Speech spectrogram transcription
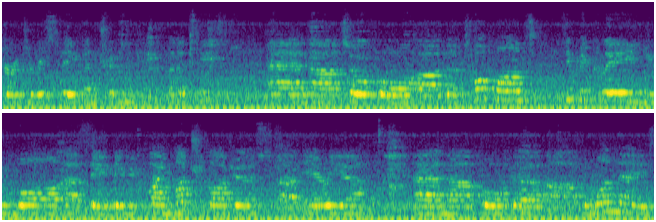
characteristics and treatment capabilities. And uh, so for uh, the top ones, typically you want they, they require much larger area. And for the the one that is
